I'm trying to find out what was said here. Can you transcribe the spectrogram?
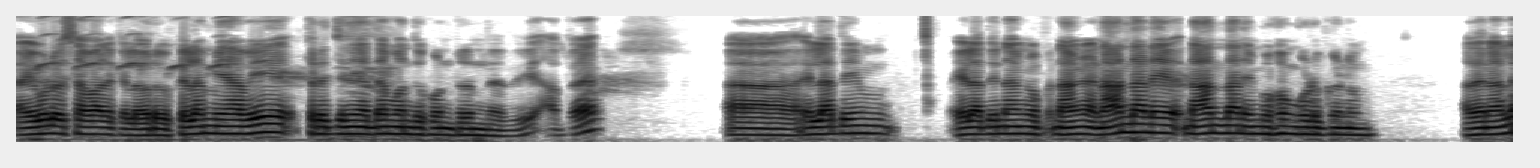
எவ்வளவு சவால்கள் ஒரு கிழமையாவே பிரச்சனையா தான் வந்து கொண்டிருந்தது. அப்ப ஆஹ், எல்லாத்தையும் எல்லாத்தையும் நாங்க நாங்க நான் தானே நான் தானே முகம் கொடுக்கணும். அதனால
